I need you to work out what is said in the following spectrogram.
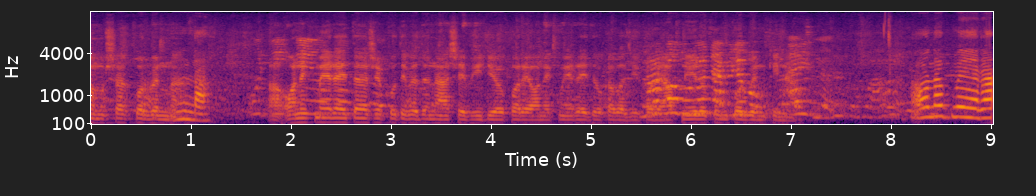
সমস্যা করবেন না। না। অনেক মেয়েরাই তো আসে প্রতিবেদনে আসে ভিডিও করে অনেক মেয়েরাই ধোকাবাজি করে। আপনি এরকম করবেন কি না অনেক মেয়েরা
